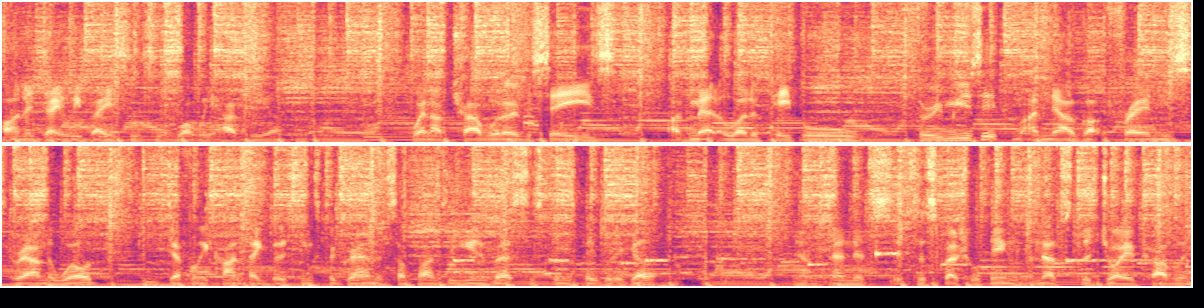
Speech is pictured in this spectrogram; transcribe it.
on a daily basis as what we have here. When I've traveled overseas, I've met a lot of people through music. I've now got friends around the world. You definitely can't take those things for granted. Sometimes the universe just brings people together. And it's, it's a special thing, and that's the joy of traveling.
